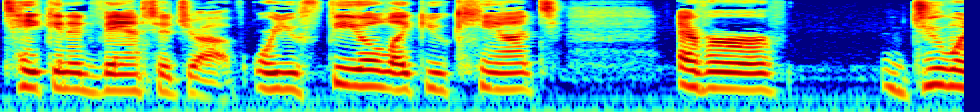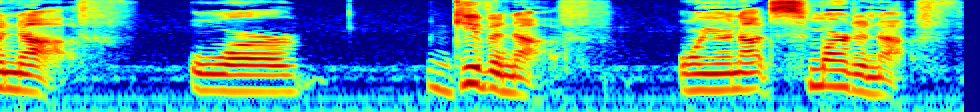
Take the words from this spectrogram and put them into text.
taken advantage of or you feel like you can't ever do enough or give enough or you're not smart enough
